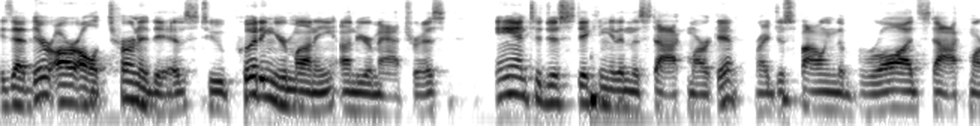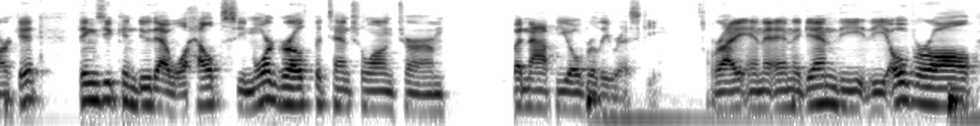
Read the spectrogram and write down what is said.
is that there are alternatives to putting your money under your mattress and to just sticking it in the stock market, right? Just following the broad stock market. Things you can do that will help see more growth potential long term but not be overly risky, right? And and again, the the overall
